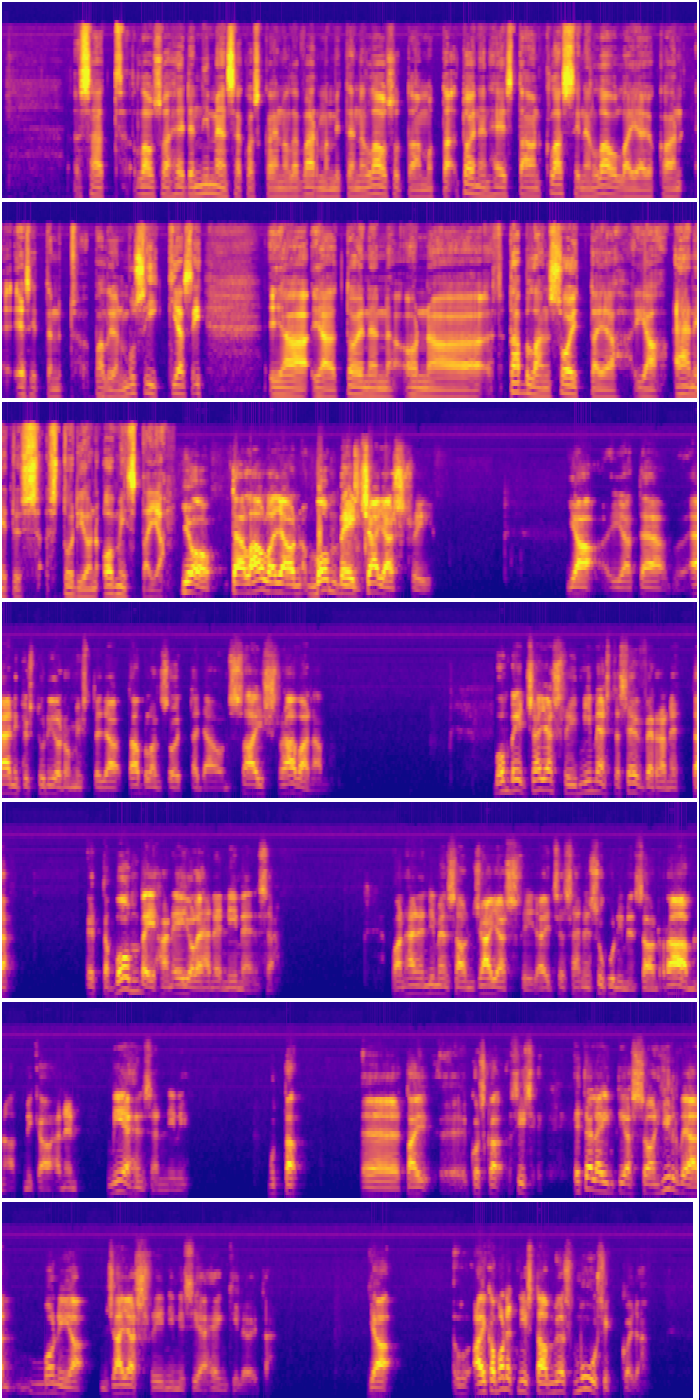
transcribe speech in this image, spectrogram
Saat lausua heidän nimensä, koska en ole varma, miten ne lausutaan, mutta toinen heistä on klassinen laulaja, joka on esittänyt paljon musiikkiasi ja, ja toinen on äh, tablan soittaja ja äänitysstudion omistaja. Joo, tämä laulaja on Bombay Jayashree. Ja, ja tämä äänitysstudion omistaja, tablan soittaja on Sai Shravanam. Bombay Jayashree nimestä sen verran, että, että Bombayhan ei ole hänen nimensä, vaan hänen nimensä on Jayashree ja itse asiassa hänen sukunimensä on Ramnath, mikä on hänen miehensä nimi. Mutta tai, koska siis Etelä-Intiassa on hirveän monia Jayashree-nimisiä henkilöitä. Ja aika monet niistä on myös muusikkoja.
